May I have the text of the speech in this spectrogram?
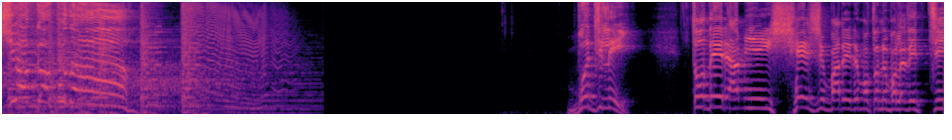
জিও গপুদা বুঝলি তোদের আমি এই শেষবারের মতন বলে দিচ্ছি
